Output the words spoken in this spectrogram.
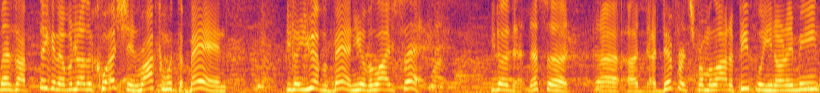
as I'm thinking of another question, rocking with the band, you know, you have a band, you have a live set. You know, that, that's a, a a difference from a lot of people. You know what I mean?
